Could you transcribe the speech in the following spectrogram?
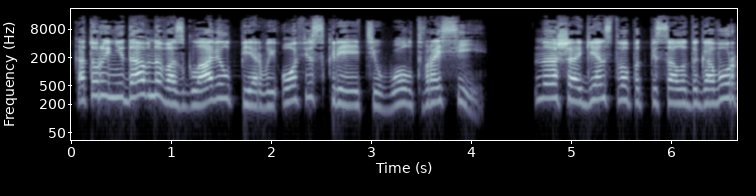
который недавно возглавил первый офис Creative World в России. Наше агентство подписало договор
